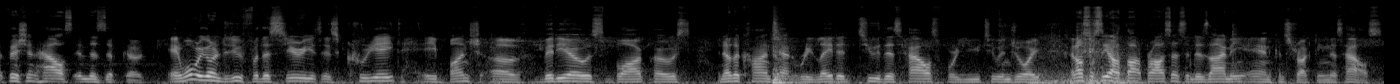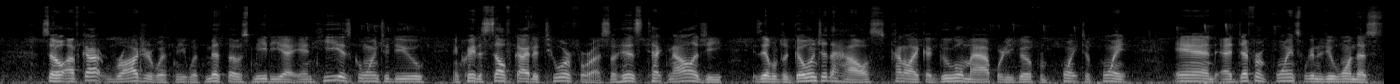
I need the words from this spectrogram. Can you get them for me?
efficient house in the zip code. And what we're going to do for this series is create a bunch of videos, blog posts, and other content related to this house for you to enjoy and also see our thought process in designing and constructing this house. So I've got Roger with me with Mythos Media and he is going to do and create a self-guided tour for us. So his technology is able to go into the house, kind of like a Google map where you go from point to point and at different points, we're gonna do one that's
